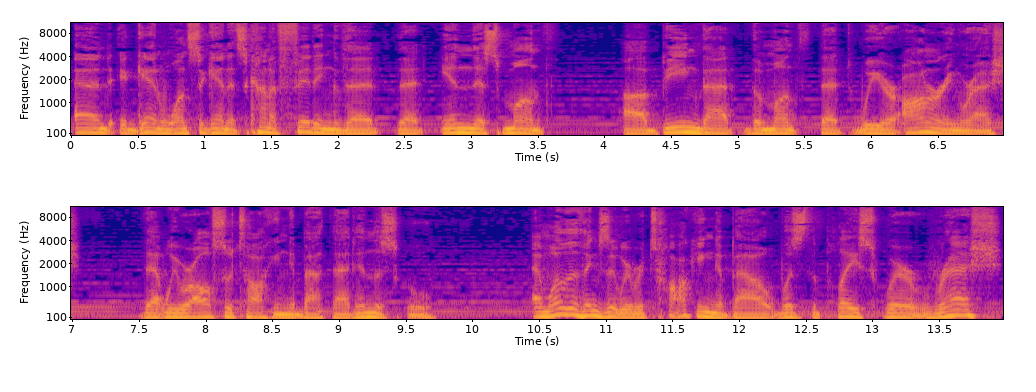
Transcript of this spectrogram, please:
And again, once again, it's kind of fitting that, that in this month, uh, being that the month that we are honoring Resh, that we were also talking about that in the school. And one of the things that we were talking about was the place where Resh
